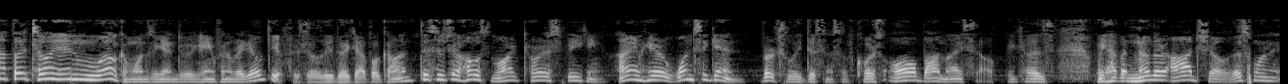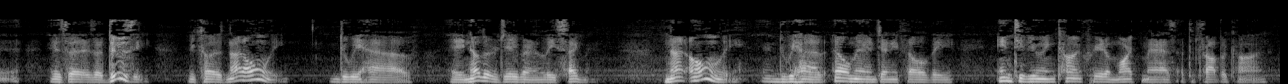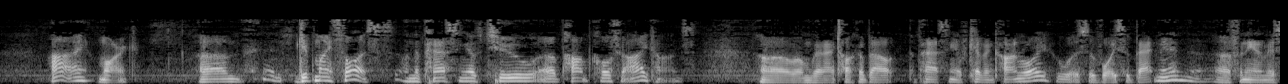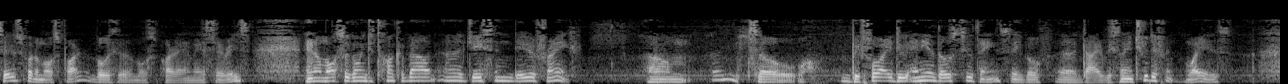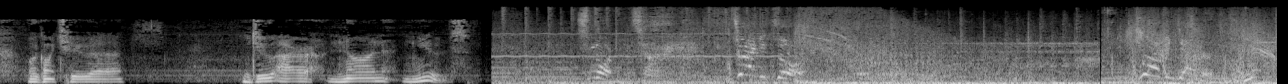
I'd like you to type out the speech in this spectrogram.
And welcome once again to A Came from the Radio, the official The Big Apple Con. This is your host, Mark Torres speaking. I am here once again, virtually distanced of course, all by myself because we have another odd show. This one is a, is a doozy because not only do we have another Jay Baron Lee segment, not only do we have L-Man Jenny Feldy interviewing con creator Mark Maz at the Tropicon, I, Mark, um, give my thoughts on the passing of two uh, pop culture icons. Uh, I'm going to talk about the passing of Kevin Conroy, who was the voice of Batman uh, for the animated series for the most part, both of the most part animated series, and I'm also going to talk about uh, Jason David Frank. Um, so before I do any of those two things, they both uh, died recently in two different ways. We're going to uh, do our non-news. Smart time. Dragonzord! Dragon Dagger! Now!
